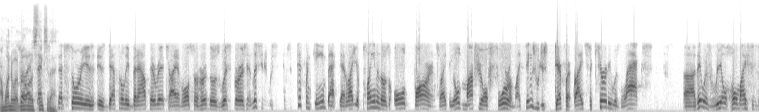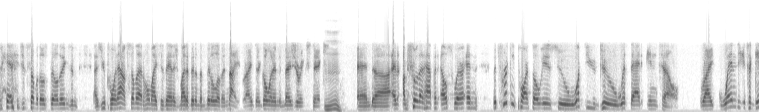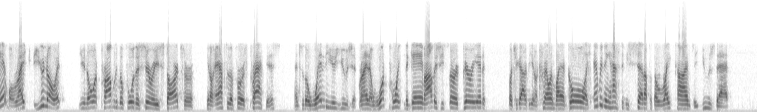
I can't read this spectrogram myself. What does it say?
I wonder what So that- Melrose thinks of that. That story is, is definitely been out there, Rich. I have also heard those whispers. And listen, it was it was a different game back then, right? You're playing in those old barns, right? The old Montreal Forum. Like things were just different, right? Security was lax. Uh, there was real home ice advantage in some of those buildings, and as you point out, some of that home ice advantage might have been in the middle of the night, right? They're going in and measuring sticks, and uh, and I'm sure that happened elsewhere. And the tricky part, though, is to what do you do with that intel, right? When do, it's a gamble, right? You know it, you know it probably before the series starts, or you know after the first practice. And so, the when do you use it, right? At what point in the game? Obviously, third period but you got to be you know trailing by a goal. Like everything has to be set up at the right time to use that,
